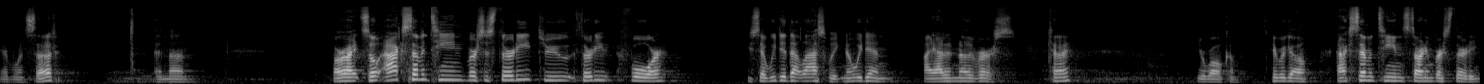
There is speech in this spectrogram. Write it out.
Everyone said? Amen. Amen. All right, so Acts 17, verses 30 through 34. You said we did that last week. No, we didn't. I added another verse. Okay? You're welcome. Here we go. Acts 17, starting verse 30.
